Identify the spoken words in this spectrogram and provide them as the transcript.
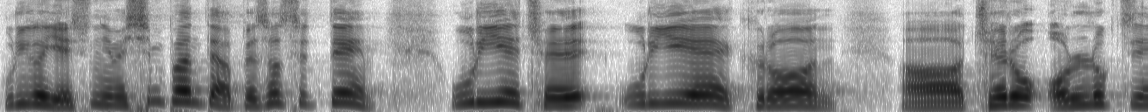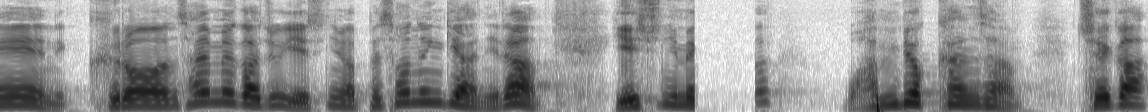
우리가 예수님의 심판대 앞에 섰을 때 우리의 죄, 우리의 그런 어, 죄로 얼룩진 그런 삶을 가지고 예수님 앞에 서는 게 아니라 예수님의 그 완벽한 삶, 죄가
